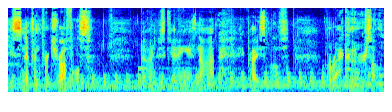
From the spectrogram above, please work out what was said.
He's sniffing for truffles. No, I'm just kidding. He's not. He probably smells a raccoon or something.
